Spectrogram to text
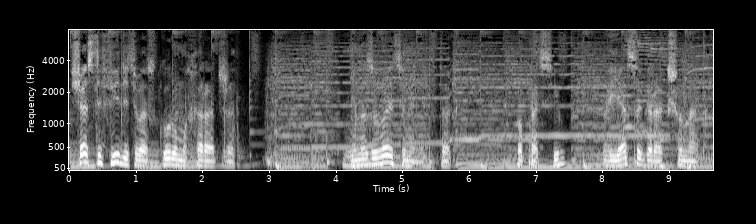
Счастлив видеть вас, гуру Махараджа. Не называйте меня так, попросил Вьяса Гаракшанат.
